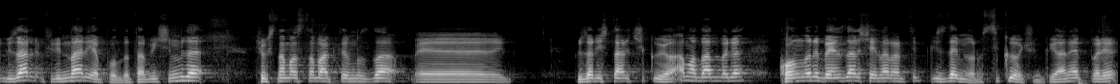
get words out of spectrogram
güzel filmler yapıldı. Tabii şimdi de Türk sinemasına baktığımızda eee, güzel işler çıkıyor. Ama ben böyle konuları benzer şeyler artık izlemiyorum. Sıkıyor çünkü. Yani hep böyle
